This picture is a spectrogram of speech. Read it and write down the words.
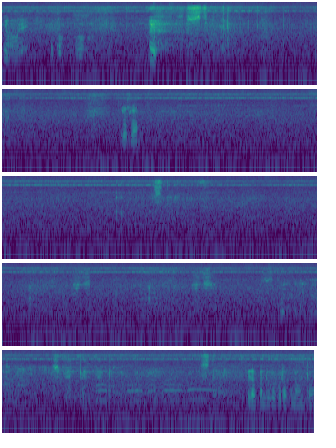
Nggak apa Itu. Oh. Terus lah. Silakan dulu pada penonton.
